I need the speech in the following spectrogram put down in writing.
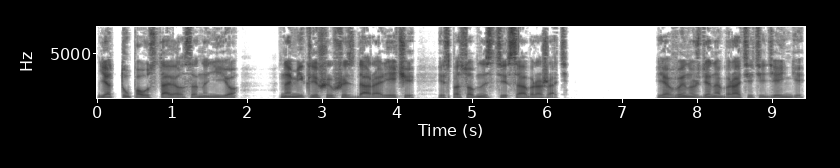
Я тупо уставился на нее, на миг лишившись дара речи и способности соображать. Я вынуждена брать эти деньги,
